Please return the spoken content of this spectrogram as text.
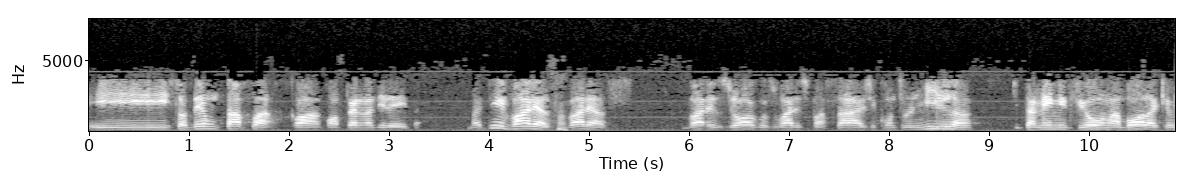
e só dei um tapa com a, com a perna direita. Mas tem várias, várias, vários jogos, várias passagens contra o Milan, que também me enfiou uma bola que eu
